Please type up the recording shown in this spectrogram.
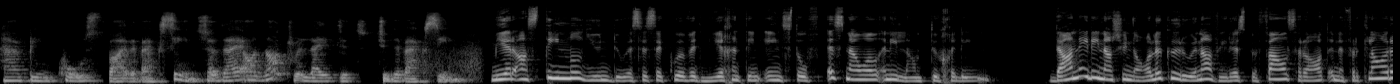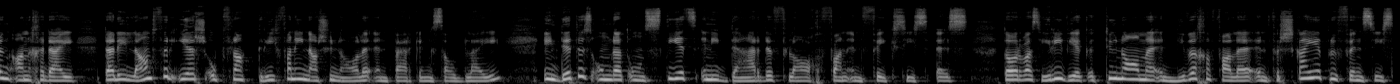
have been caused by the vaccine. So they are not related to the vaccine. Meer as 10 miljoen doses se COVID-19-enstof is nou al in die land toegedien. Dan het die nasionale koronavirusbevelsraad in 'n verklaring aangedui dat die land vereers op vlak 3 van die nasionale inperking sal bly en dit is omdat ons steeds in die derde vlaag van infeksies is. Daar was hierdie week 'n toename in nuwe gevalle in verskeie provinsies,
